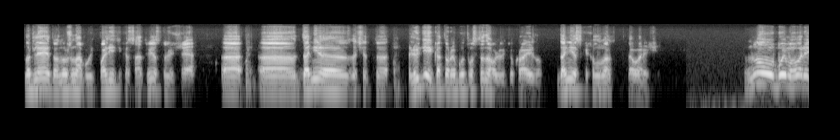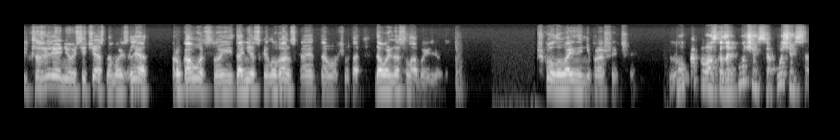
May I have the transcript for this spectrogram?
Но для этого нужна будет политика соответствующая э, э, Доне, значит, э, людей, которые будут восстанавливать Украину, донецких и луганских товарищей. Ну, будем говорить, к сожалению, сейчас, на мой взгляд, руководство и Донецка, и Луганска, это, в общем-то, довольно слабые люди. Школу войны не прошедшие. Ну, как вам сказать, учимся, учимся,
